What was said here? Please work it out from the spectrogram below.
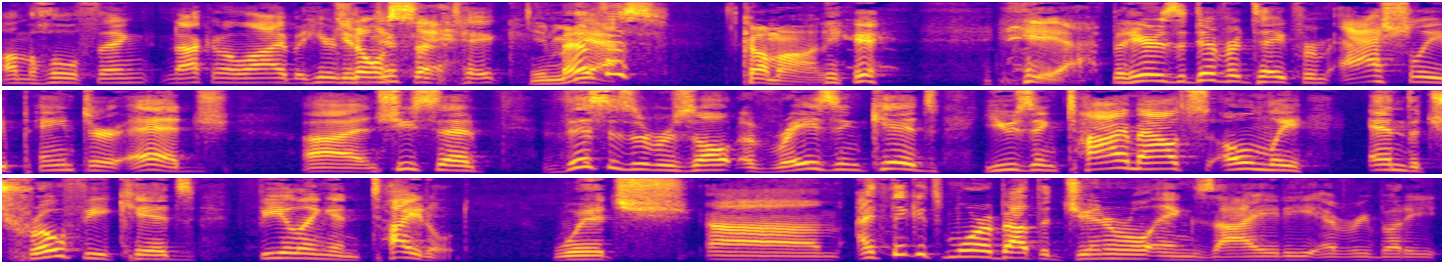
on the whole thing. Not going to lie, but here's You a don't different say. take In Yeah. Memphis? Come on. yeah, but here's a different take from Ashley Painter Edge. Uh, and she said, This is a result of raising kids using timeouts only and the trophy kids feeling entitled, which um, I think it's more about the general anxiety everybody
